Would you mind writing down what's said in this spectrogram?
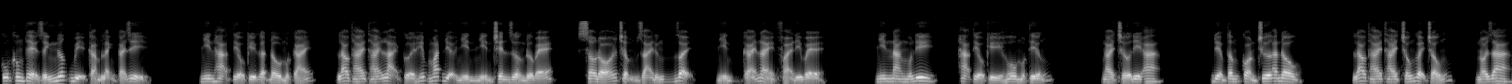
Cũng không thể dính nước bị cảm lạnh cái gì. Nhìn hạ tiểu kỳ gật đầu một cái, lao thái thái lại cười híp mắt địa nhìn nhìn trên giường đứa bé, sau đó chậm dại đứng dậy, nhìn cái này phải đi về nhìn nàng muốn đi, hạ tiểu kỳ hô một tiếng. Ngài chớ đi a. Điểm tâm còn chưa ăn đâu. Lao thái thái chống gậy trống, nói ra.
